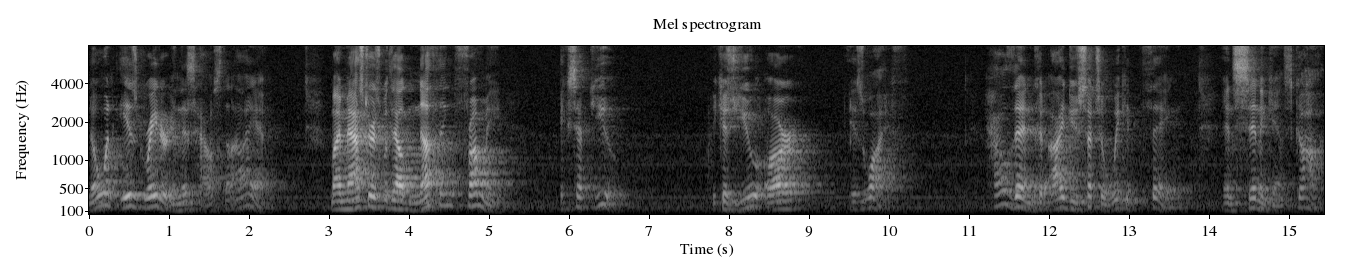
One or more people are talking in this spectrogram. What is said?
no one is greater in this house than I am. My master has withheld nothing from me except you, because you are his wife. How then could I do such a wicked thing and sin against God?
